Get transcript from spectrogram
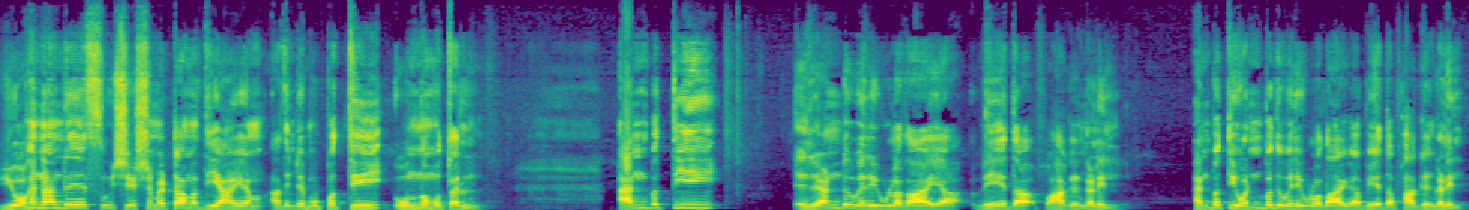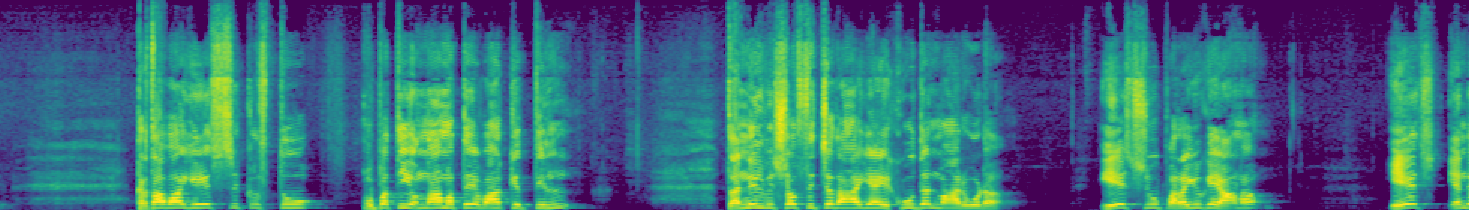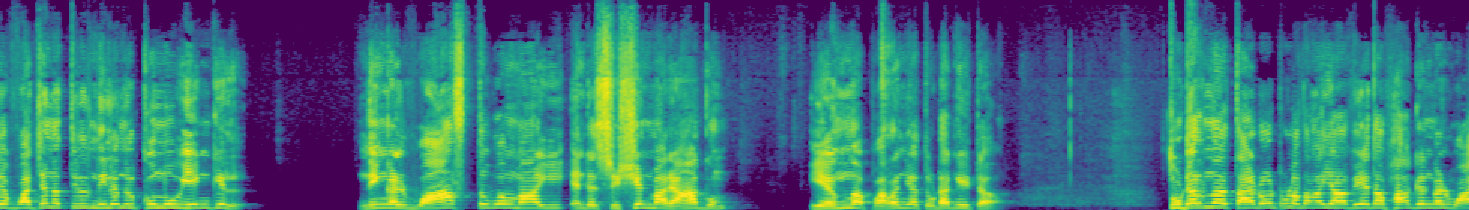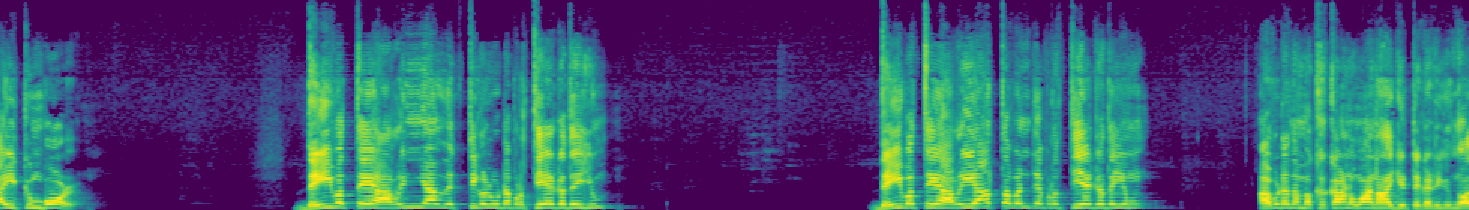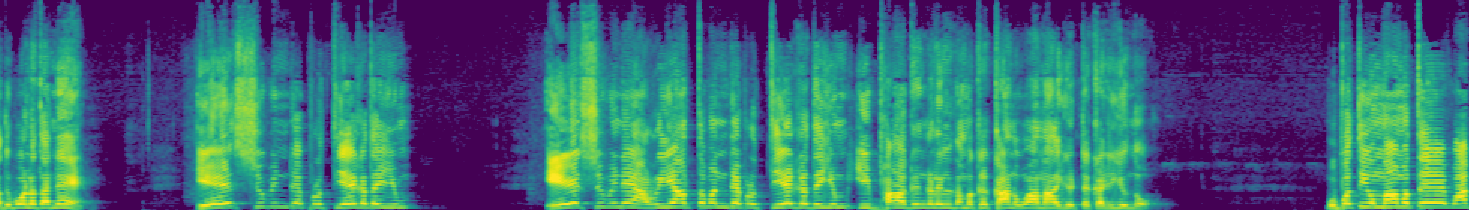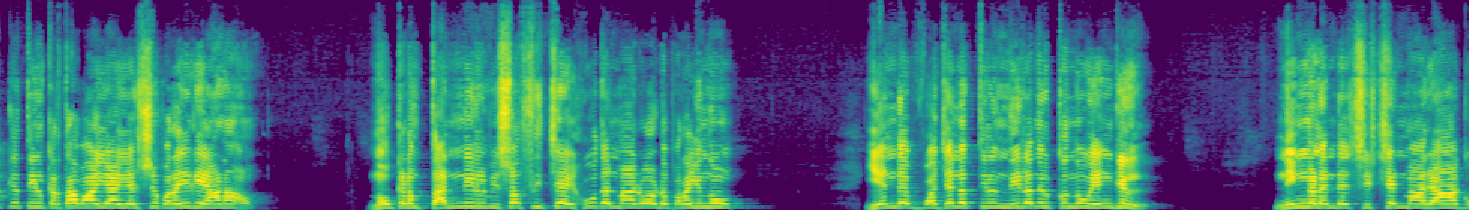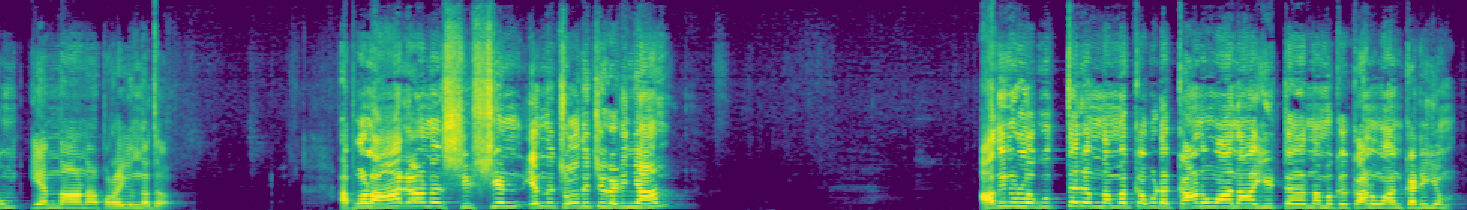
യോഹനാന്റെ സുവിശേഷം എട്ടാം അധ്യായം അതിന്റെ മുപ്പത്തി ഒന്ന് മുതൽ അൻപത്തി രണ്ട് വരെയുള്ളതായ വേദഭാഗങ്ങളിൽ അൻപത്തി ഒൻപത് വരെയുള്ളതായ വേദഭാഗങ്ങളിൽ കർത്താവായ യേശു ക്രിസ്തു മുപ്പത്തി ഒന്നാമത്തെ വാക്യത്തിൽ തന്നിൽ വിശ്വസിച്ചതായ യഹൂദന്മാരോട് യേശു പറയുകയാണ് എന്റെ വചനത്തിൽ നിലനിൽക്കുന്നു എങ്കിൽ നിങ്ങൾ വാസ്തവമായി എന്റെ ശിഷ്യന്മാരാകും എന്ന് പറഞ്ഞ് തുടങ്ങിയിട്ട് തുടർന്ന് താഴോട്ടുള്ളതായ വേദഭാഗങ്ങൾ വായിക്കുമ്പോൾ ദൈവത്തെ അറിഞ്ഞ വ്യക്തികളുടെ പ്രത്യേകതയും ദൈവത്തെ അറിയാത്തവന്റെ പ്രത്യേകതയും അവിടെ നമുക്ക് കാണുവാനായിട്ട് കഴിയുന്നു. അതുപോലെ തന്നെ യേശുവിന്റെ പ്രത്യേകതയും യേശുവിനെ അറിയാത്തവന്റെ പ്രത്യേകതയും ഈ ഭാഗങ്ങളിൽ നമുക്ക് കാണുവാനായിട്ട് കഴിയുന്നു. മുപ്പത്തിയൊന്നാമത്തെ വാക്യത്തിൽ കർത്താവായ യേശു പറയുകയാണ് നോക്കണം തന്നിൽ വിശ്വസിച്ച യഹൂദന്മാരോട് പറയുന്നു എന്റെ വചനത്തിൽ നിലനിൽക്കുന്നു എങ്കിൽ നിങ്ങൾ എന്റെ ശിഷ്യന്മാരാകും എന്നാണ് പറയുന്നത്. അപ്പോൾ ആരാണ് ശിഷ്യൻ എന്ന് ചോദിച്ചു കഴിഞ്ഞാൽ അതിനുള്ള ഉത്തരം നമുക്കവിടെ കാണുവാനായിട്ട് നമുക്ക് കാണുവാൻ കഴിയും.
